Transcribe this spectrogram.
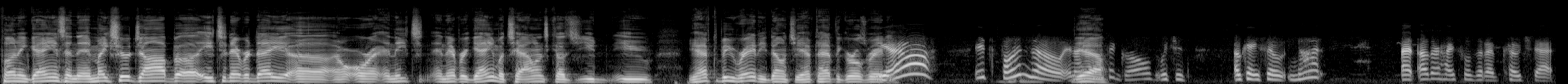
fun and games, and it makes your job uh, each and every day, uh, or in each and every game, a challenge because you you you have to be ready, don't you? You have to have the girls ready. Yeah, it's fun though, and Yeah. I think the girls, which is okay. So not at other high schools that I've coached at,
